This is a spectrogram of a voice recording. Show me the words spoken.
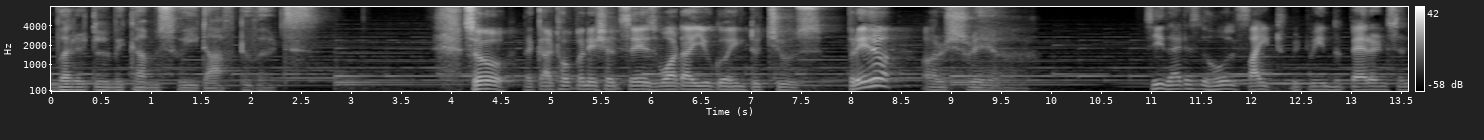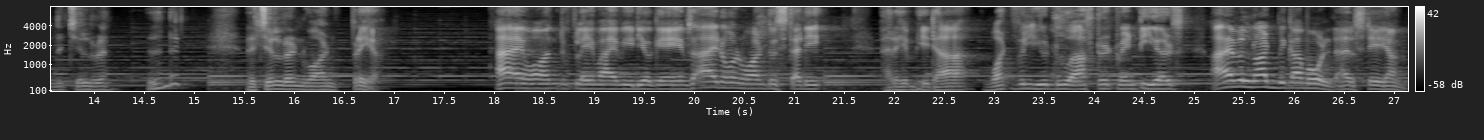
but it will become sweet afterwards. So the Kathopanishad says, What are you going to choose? Preya or Shreya? See, that is the whole fight between the parents and the children, isn't it? The children want Preya. I want to play my video games. I don't want to study. Arey beta, what will you do after 20 years? I will not become old, I'll stay young.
